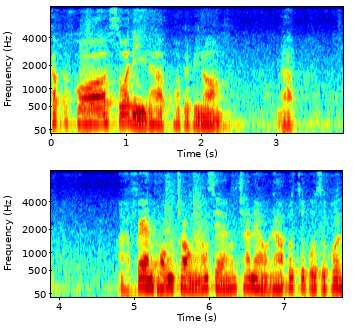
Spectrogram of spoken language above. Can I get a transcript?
ครับขอสวัสดีนะครับพ่อแม่พี่น้องนะครับแฟนของช่องน้องแสงชาแนลนะครับรถสุโขสุคน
